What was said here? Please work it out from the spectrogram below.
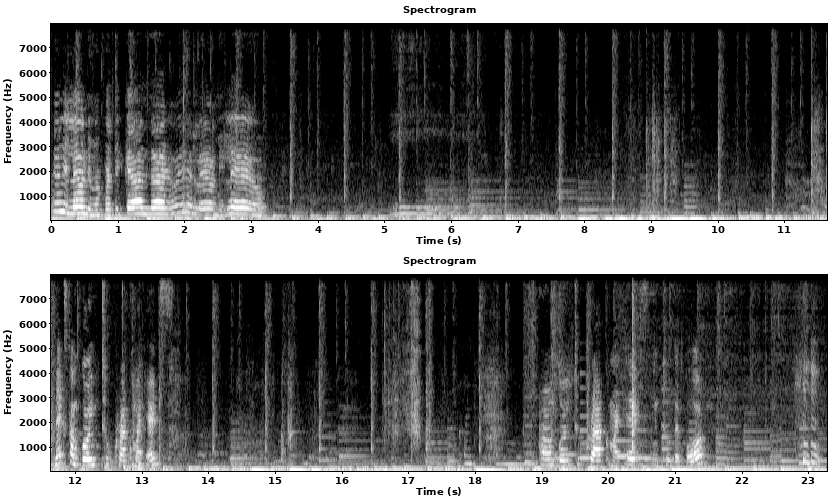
Hey, leo nimepatikana. Hey, leo ni leo. Next, I'm going to crack my eggs. I'm going to crack my eggs into the bowl.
